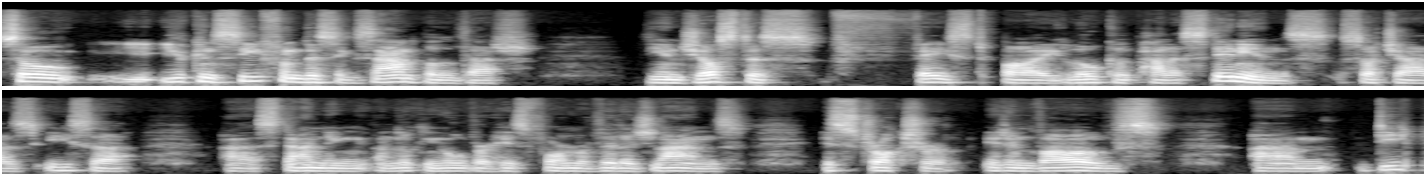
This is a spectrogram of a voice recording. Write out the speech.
So you can see from this example that the injustice faced by local Palestinians, such as Isa, uh, standing and looking over his former village lands is structural. It involves um, deep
